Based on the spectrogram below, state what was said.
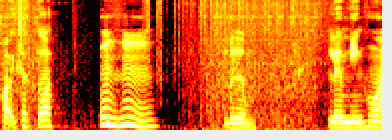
ขออีกสักตัว อือหือลืม ลืมยิงหัว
